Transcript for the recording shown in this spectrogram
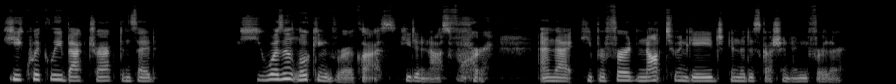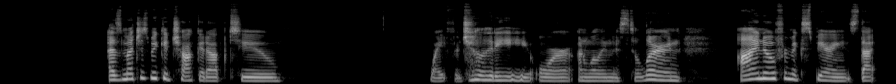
he quickly backtracked and said he wasn't looking for a class he didn't ask for, and that he preferred not to engage in the discussion any further as much as we could chalk it up to white fragility or unwillingness to learn, I know from experience that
